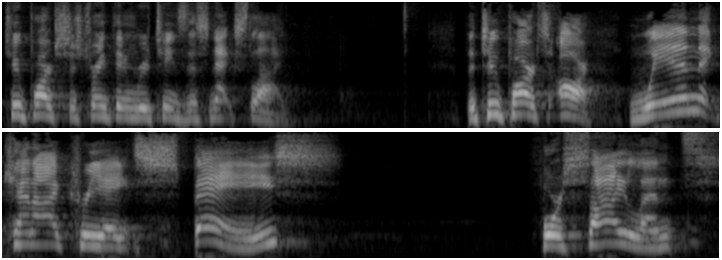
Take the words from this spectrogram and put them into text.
two parts to strengthen routines. This next slide. The two parts are when can I create space for silence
